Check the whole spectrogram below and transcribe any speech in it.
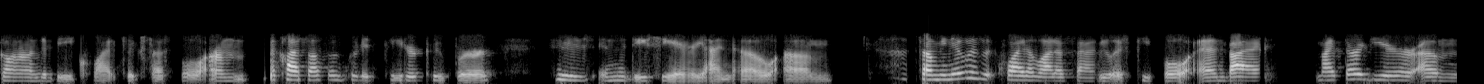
gone on to be quite successful. Um, my class also included Peter Cooper, who's in the DC area, I know. Um, so I mean, it was quite a lot of fabulous people, and by my third year, um,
